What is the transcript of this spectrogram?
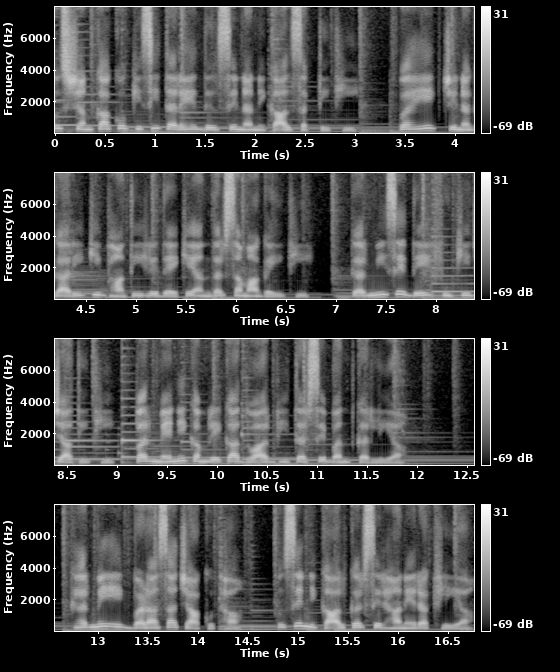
उस शंका को किसी तरह दिल से न निकाल सकती थी। वह एक चिनगारी की भांति हृदय के अंदर समा गई थी। गर्मी से देह फूकी जाती थी, पर मैंने कमरे का द्वार भीतर से बंद कर लिया। घर में एक बड़ा सा चाकू था। उसे निकालकर सिरहाने रख लिया।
